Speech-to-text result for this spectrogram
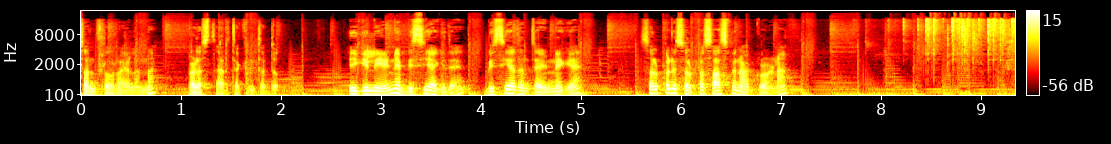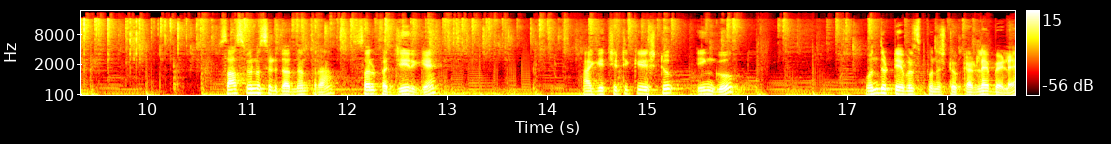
ಸನ್ಫ್ಲೋರ್ ಆಯಿಲನ್ನು ಬಳಸ್ತಾ ಇರ್ತಕ್ಕಂಥದ್ದು. ಈಗ ಇಲ್ಲಿ ಎಣ್ಣೆ ಬಿಸಿಯಾಗಿದೆ. ಬಿಸಿಯಾದಂಥ ಎಣ್ಣೆಗೆ ಸ್ವಲ್ಪನೇ ಸ್ವಲ್ಪ ಸಾಸಿವೆನ ಹಾಕ್ಕೊಳ್ಳೋಣ. ಸಾಸಿವೆನೂ ಸಿಡಿದಾದ ನಂತರ ಸ್ವಲ್ಪ ಜೀರಿಗೆ, ಹಾಗೆ ಚಿಟಿಕೆಯಷ್ಟು ಇಂಗು, ಒಂದು ಟೇಬಲ್ ಸ್ಪೂನಷ್ಟು ಕಡಲೆಬೇಳೆ,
